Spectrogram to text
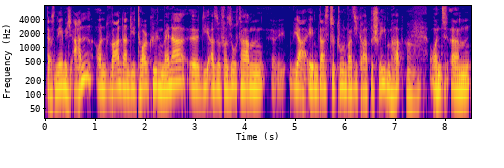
das nehme ich an und waren dann die tollkühnen Männer, äh, die also versucht haben, äh, ja, eben das zu tun, was ich gerade beschrieben habe. Und ähm,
